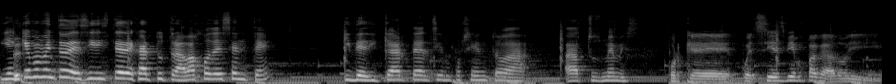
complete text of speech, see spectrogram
¿Y en qué momento decidiste dejar tu trabajo decente y dedicarte al 100% a, a tus memes? Porque pues sí es bien pagado y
